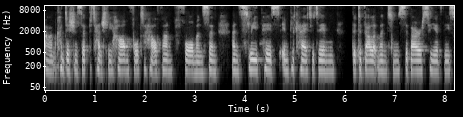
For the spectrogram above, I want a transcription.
um, conditions are potentially harmful to health and performance, and, and sleep is implicated in the development and severity of these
